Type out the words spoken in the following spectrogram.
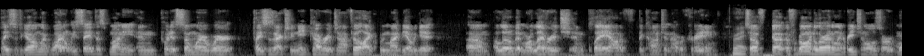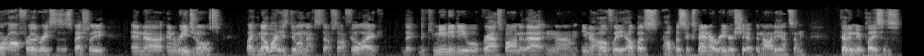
places to go. I'm like, why don't we save this money and put it somewhere where places actually need coverage? And I feel like we might be able to get um, a little bit more leverage and play out of the content that we're creating. Right. So if, if we're going to Loretta Lynn regionals or more off-road races, especially and uh, and regionals, like nobody's doing that stuff. So I feel like the, the community will grasp onto that and um, you know hopefully help us help us expand our readership and audience and go to new places.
